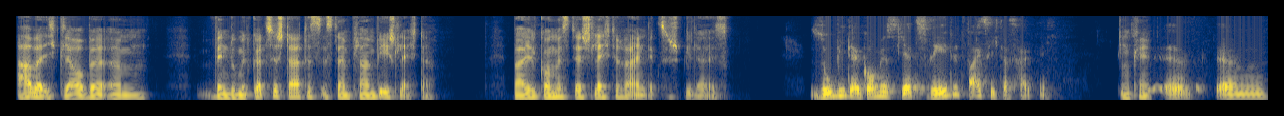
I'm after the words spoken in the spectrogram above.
Aber ich glaube, ähm, wenn du mit Götze startest, ist dein Plan B schlechter. Weil Gomez der schlechtere Einwechselspieler ist. So wie der Gomez jetzt redet, weiß ich das halt nicht. Okay. Äh, ähm,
